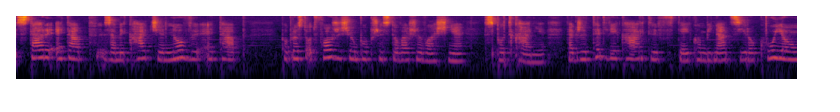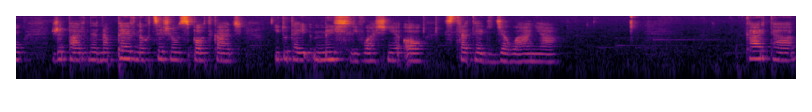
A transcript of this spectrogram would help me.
stary etap zamykacie, nowy etap po prostu otworzy się poprzez to Wasze właśnie spotkanie. Także te dwie karty w tej kombinacji rokują, że partner na pewno chce się spotkać i tutaj myśli właśnie o strategii działania. Karta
